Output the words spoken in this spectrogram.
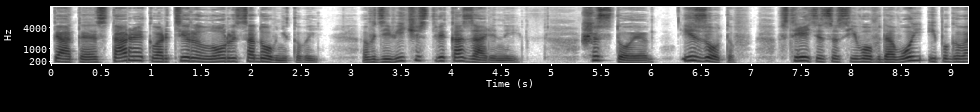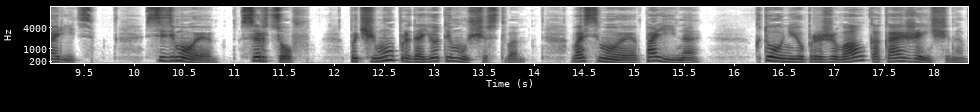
Пятое. Старая квартира Лоры Садовниковой. В девичестве Казариной. Шестое. Изотов. Встретиться с его вдовой и поговорить. Седьмое. Сырцов. Почему продает имущество? Восьмое. Полина. Кто у нее проживал, какая женщина?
